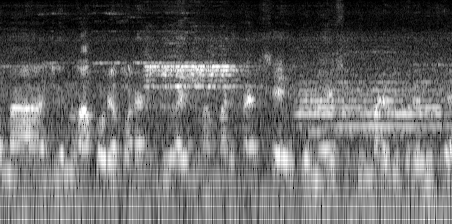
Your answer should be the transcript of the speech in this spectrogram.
એમાં એનું આખું રેકોર્ડ અને ડિવાઇસમાં મારી પાસે છે, જે મેં એસીપીમાં રજૂ કરેલું છે.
